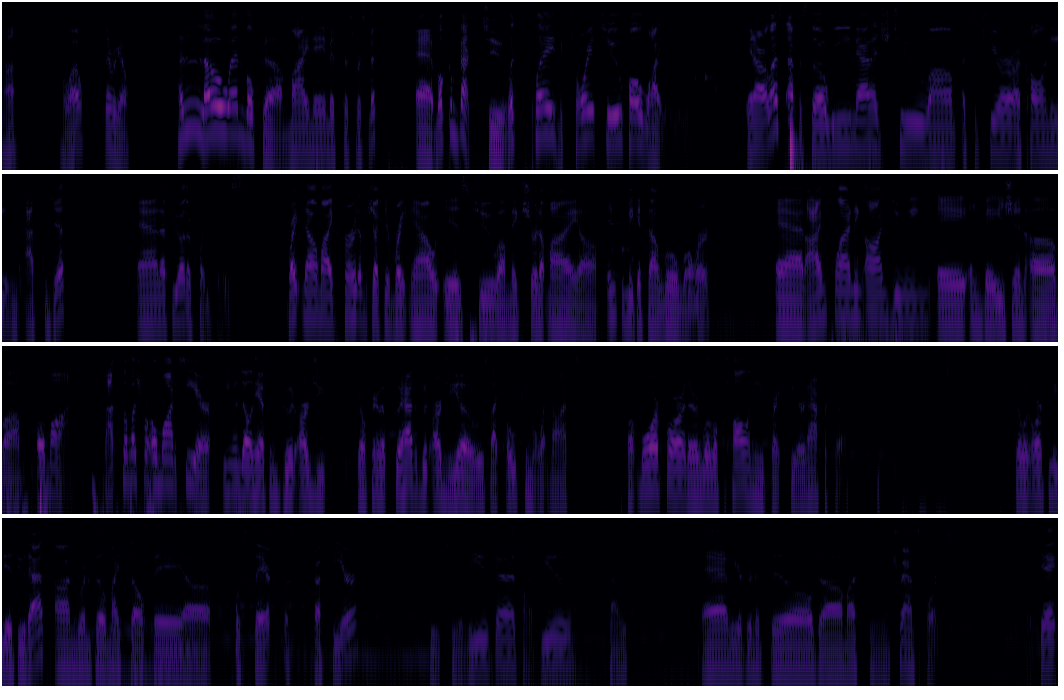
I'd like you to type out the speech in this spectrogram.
Huh? Hello? There we go. Hello and welcome. My name is Christopher Smith, and welcome back to Let's Play Victoria 2 Hawaii. In our last episode, we managed to um, secure a colony in Atajith and a few other places. Right now, my current objective right now is to uh, make sure that my uh, infamy gets down a little lower. And I'm planning on doing a invasion of um, Oman. Not so much for Oman here, even though they have some good RG. They're gonna good have some good RGOs like opium and whatnot, but more for their little colonies right here in Africa. So in order for me to do that, I'm going to build myself a uh, Crosier, Crosier. Do two of these guys, one of you. Nice. And we are going to build um, a steam transport. Okay.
